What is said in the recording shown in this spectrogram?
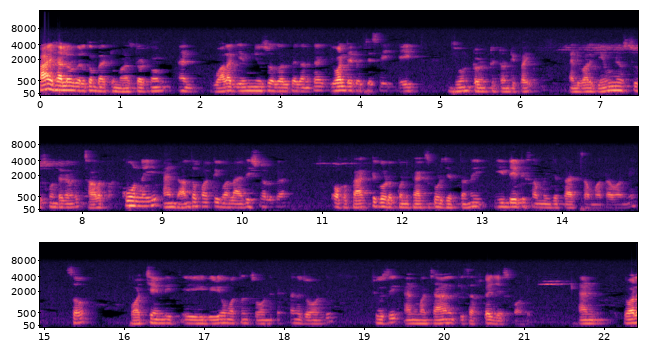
Hi hello welcome back to mass dot com and వాళ్ళ గేమ్ న్యూస్లో వెళ్తే కనుక ఇవాళ డేట్ వచ్చేసి eight June twenty twenty five and ఇవాళ గేమ్ న్యూస్ చూసుకుంటే కనుక చాలా తక్కువ ఉన్నాయి. అండ్ దాంతోపాటు ఇవాళ అడిషనల్గా ఒక ఫ్యాక్ట్ కూడా కొన్ని ఫ్యాక్ట్స్ కూడా చెప్తాను ఈ డేట్కి సంబంధించిన ఫ్యాక్ట్స్ అన్నమాట అవన్నీ. సో వాచ్ చేయండి. ఈ వీడియో మొత్తం చూడండి. ఖచ్చితంగా చూడండి. చూసి అండ్ మా ఛానల్కి సబ్స్క్రైబ్ చేసుకోండి. అండ్ ఇవాళ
